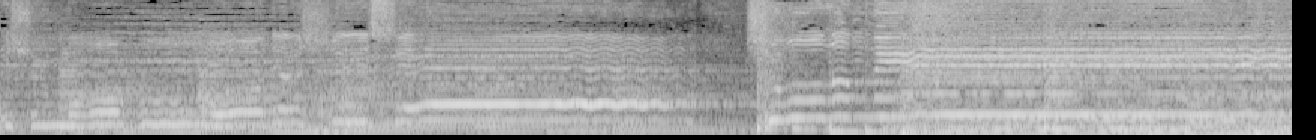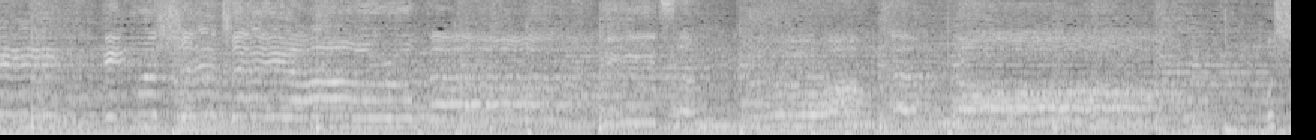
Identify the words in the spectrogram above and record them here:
泪水模糊我的视线。除了你，赢了世界又如何？你曾渴望的梦，我想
